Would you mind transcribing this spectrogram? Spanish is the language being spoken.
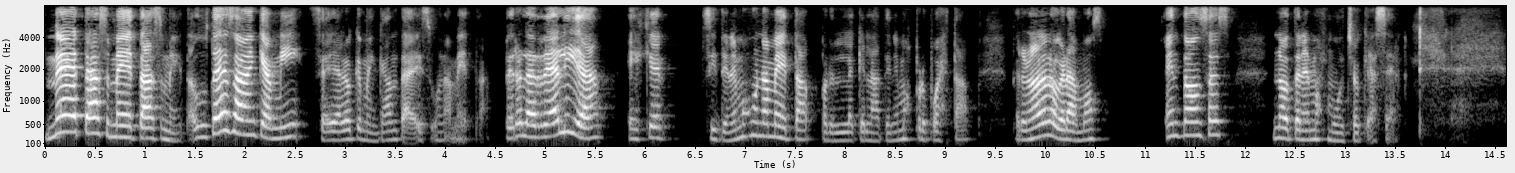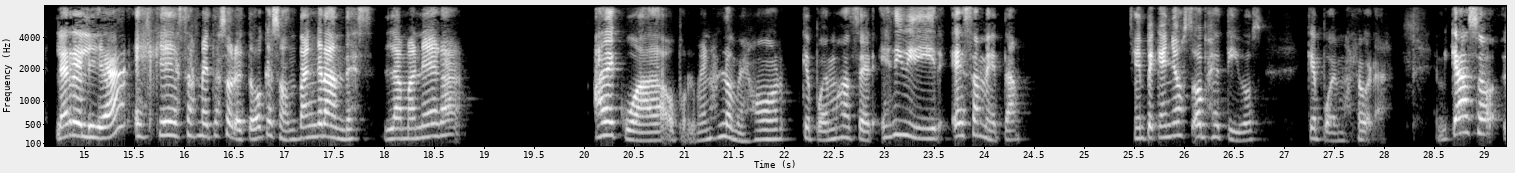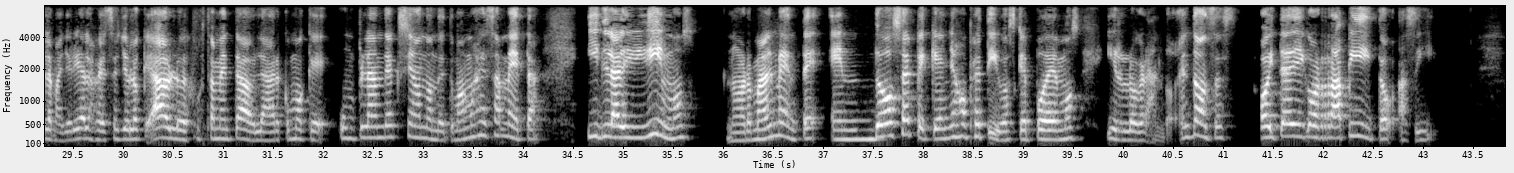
Metas, metas, metas. Ustedes saben que a mí, si hay algo que me encanta, es una meta. Pero la realidad es que si tenemos una meta, por la que la tenemos propuesta, pero no la logramos, entonces no tenemos mucho que hacer. La realidad es que esas metas, sobre todo que son tan grandes, la manera adecuada, o por lo menos lo mejor que podemos hacer, es dividir esa meta en pequeños objetivos que podemos lograr. En mi caso, la mayoría de las veces yo lo que hablo es justamente hablar como que un plan de acción donde tomamos esa meta y la dividimos normalmente en 12 pequeños objetivos que podemos ir logrando. Entonces, hoy te digo rapidito, así,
